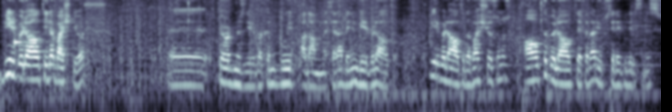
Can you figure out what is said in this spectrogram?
1 bölü 6 ile başlıyor. Ee, gördüğünüz gibi bakın Druid adam mesela benim 1 bölü 6. 1 bölü 6'da başlıyorsunuz. 6 bölü 6'ya kadar yükselebilirsiniz.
